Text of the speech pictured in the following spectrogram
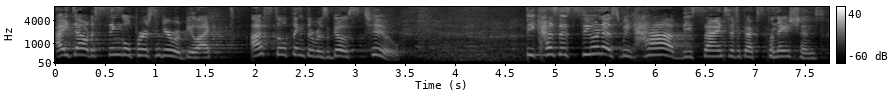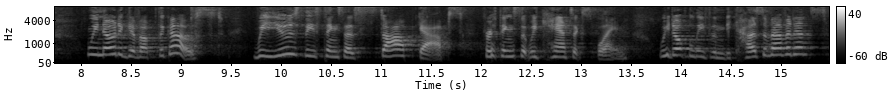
I doubt a single person here would be like, I still think there was a ghost too. because as soon as we have these scientific explanations, we know to give up the ghost. We use these things as stopgaps for things that we can't explain. We don't believe them because of evidence,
